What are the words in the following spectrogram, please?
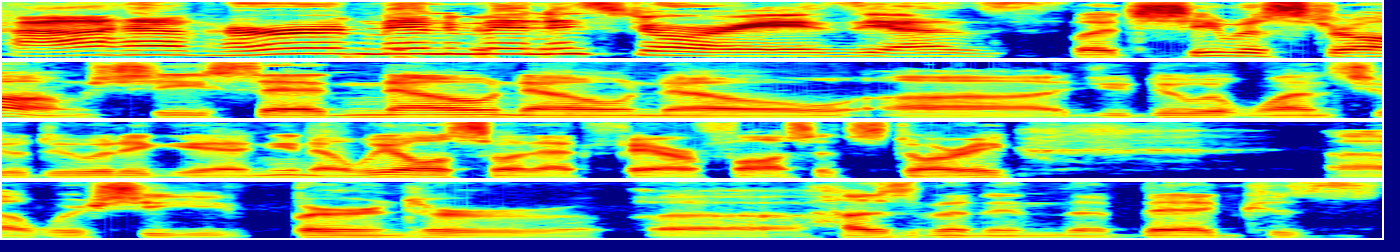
I have heard many, many stories. Yes. But she was strong. She said, "No, no, no. Uh, you do it once, you'll do it again." You know, we all saw that Farrah Fawcett story uh, where she burned her uh, husband in the bed because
